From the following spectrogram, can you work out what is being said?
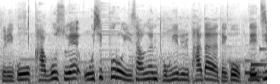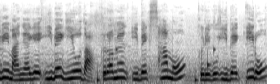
그리고 가구 수의 50% 이상은 동의를 받아야 되고 내 집이 만약에 202호다 그러면 203호 그리고 201호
